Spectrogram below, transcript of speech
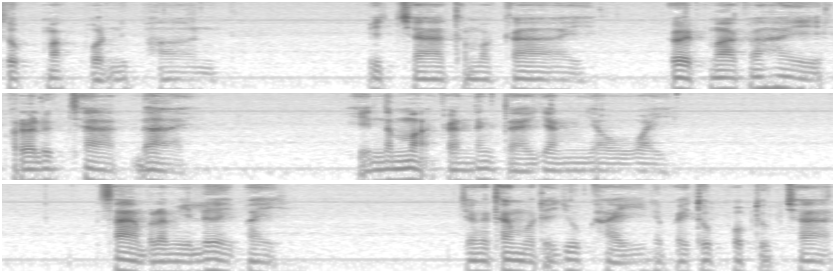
สุขมรรคผลนิพพาน วิชาธรรมกาย เกิดมาก็ให้ระลึกชาติได้ เห็นธรรมะกันตั้งแต่ยังเยาว์วัย สร้างบารมีเรื่อยไป จนกระทั่งหมดอายุไขไปทุกภพทุกชาติ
